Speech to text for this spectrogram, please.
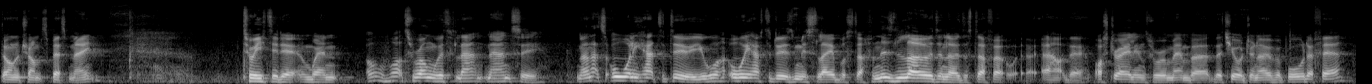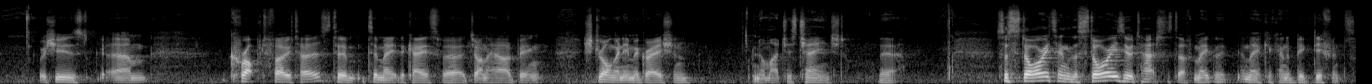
Donald Trump's best mate, tweeted it and went, "Oh, what's wrong with Nancy?" Now that's all he had to do. You, all you have to do is mislabel stuff, and there's loads and loads of stuff out, out there. Australians will remember the Children Overboard affair, which used um, cropped photos to, to make the case for John Howard being strong on immigration. Not much has changed there. So storytelling, the stories you attach to stuff make, make a kind of big difference.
